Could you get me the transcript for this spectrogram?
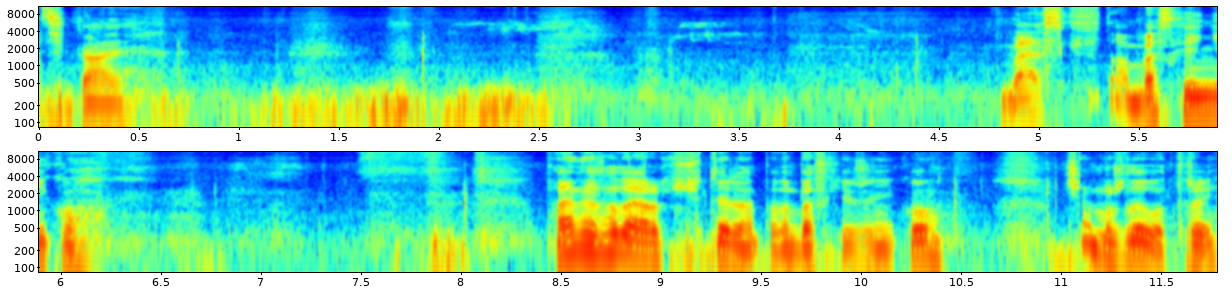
цікаві. Бескід, там Бескід нікого. Та я не згадаю, роки 4, напевно, Бескід вже нікого. Хоча, можливо, 3.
